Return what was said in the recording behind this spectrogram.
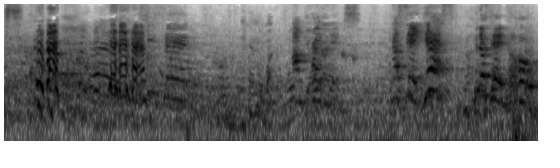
ass. She said, Kim about to whoop I'm your pregnant. ass. And I said, yes. And I said, no.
